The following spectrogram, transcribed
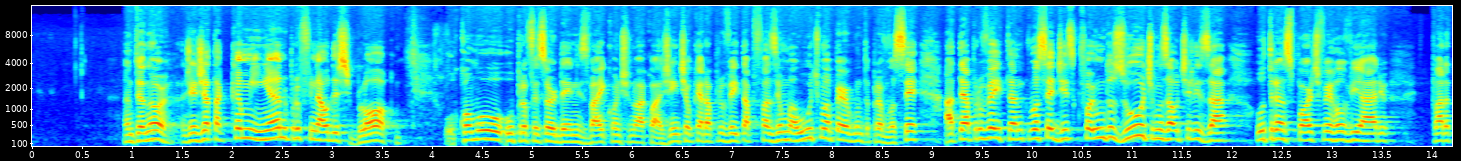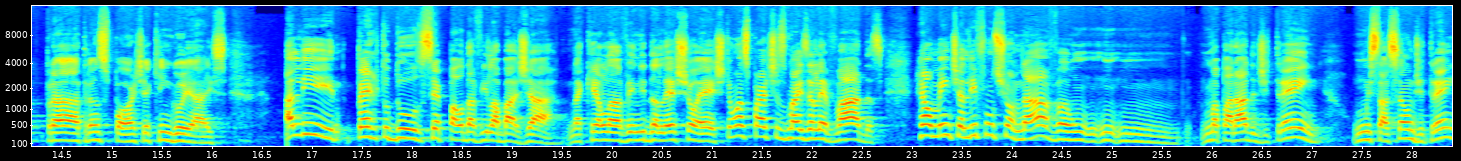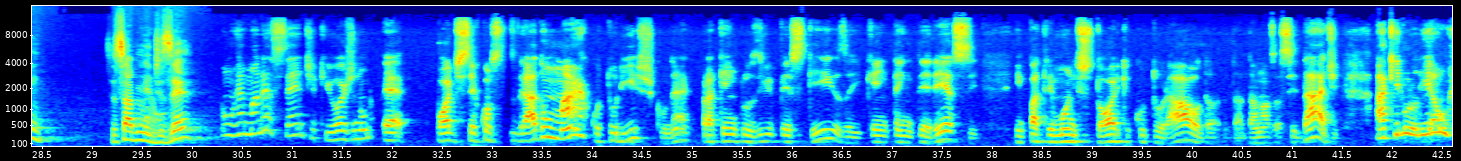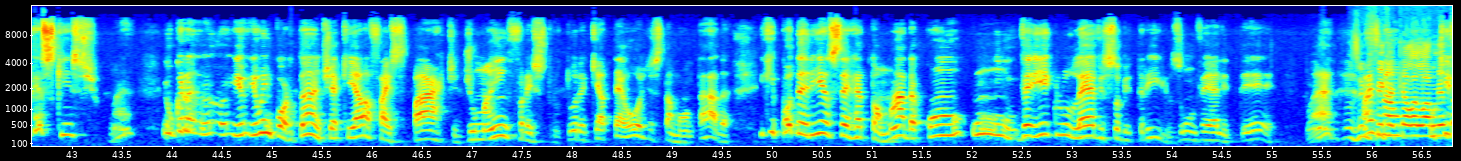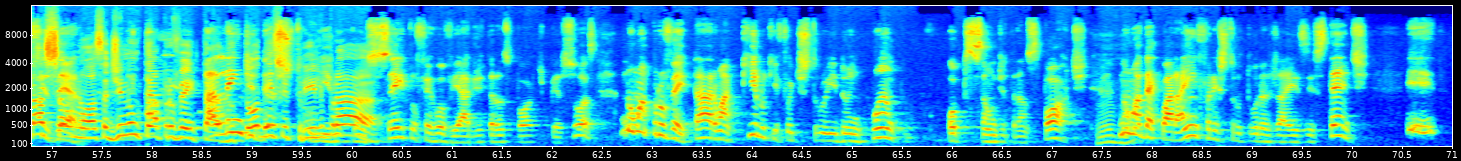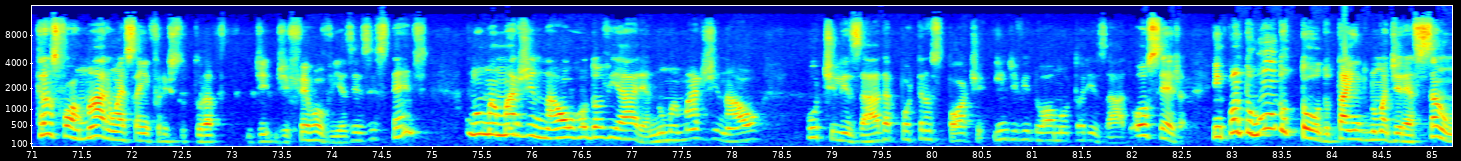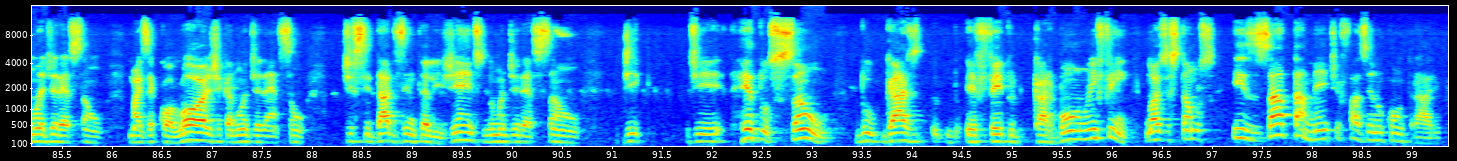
Antenor, a gente já está caminhando para o final desse bloco. Como o professor Denis vai continuar com a gente, eu quero aproveitar para fazer uma última pergunta para você, até aproveitando que você disse que foi um dos últimos a utilizar o transporte ferroviário para, para transporte aqui em Goiás. Ali, perto do Cepal da Vila Bajá, naquela avenida leste-oeste, tem umas partes mais elevadas. Realmente ali funcionava um, um, uma parada de trem, uma estação de trem? Você sabe me é, dizer? Um, remanescente que hoje não, é, pode ser considerado um marco turístico, né? Para quem inclusive pesquisa e quem tem interesse em patrimônio histórico e cultural da, da, da nossa cidade, aquilo ali é um resquício, né? E o, e, e o, importante é que ela faz parte de uma infraestrutura que até hoje está montada e que poderia ser retomada com um veículo leve sobre trilhos, um VLT. Né? Inclusive Mas fica não, aquela lamentação nossa de não ter aproveitado Além todo de esse trilho para. O conceito ferroviário de transporte de pessoas, não aproveitaram aquilo que foi destruído enquanto opção de transporte, uhum. não adequaram a infraestrutura já existente e transformaram essa infraestrutura de, de ferrovias existentes numa marginal rodoviária, numa marginal utilizada por transporte individual motorizado. Ou seja, enquanto o mundo todo está indo numa direção, uma direção mais ecológica, numa direção de cidades inteligentes, numa direção de, de redução do gás do efeito de carbono, enfim, nós estamos exatamente fazendo o contrário.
